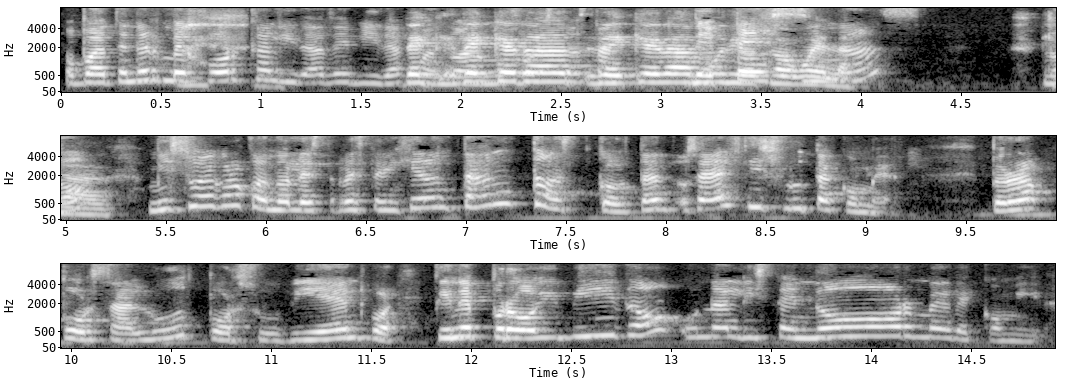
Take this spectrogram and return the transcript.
o para tener mejor calidad de vida. ¿De, de qué edad, de qué edad murió su abuela? ¿no? Mi suegro cuando les restringieron tanto, tanto, o sea, él disfruta comer pero era por salud, por su bien, tiene prohibido una lista enorme de comida.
